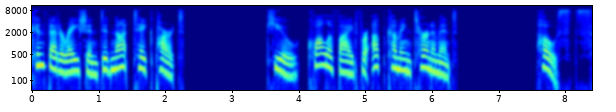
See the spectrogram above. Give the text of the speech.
Confederation did not take part. Q, qualified for upcoming tournament. Hosts.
